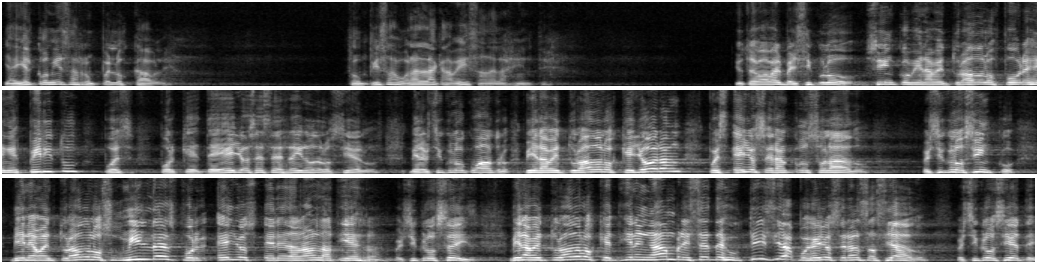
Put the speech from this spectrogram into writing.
Y ahí él comienza a romper los cables. Entonces empieza a volar la cabeza de la gente. Y usted va a ver versículo 5, bienaventurados los pobres en espíritu, pues porque de ellos es el reino de los cielos. Bien, versículo 4, bienaventurados los que lloran, pues ellos serán consolados. Versículo 5, bienaventurados los humildes, por ellos heredarán la tierra. Versículo 6, bienaventurados los que tienen hambre y sed de justicia, pues ellos serán saciados. Versículo 7,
